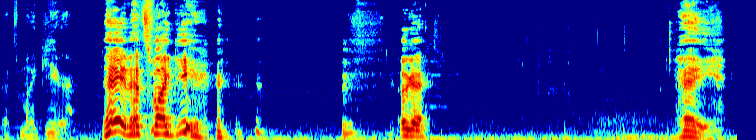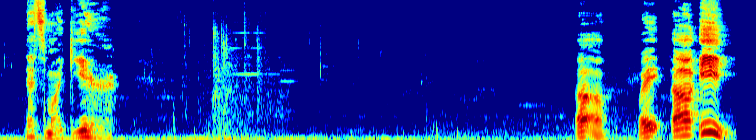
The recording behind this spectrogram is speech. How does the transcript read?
that's my gear. Hey, that's my gear. okay. Hey, that's my gear. Uh-oh. Wait. Uh, E!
